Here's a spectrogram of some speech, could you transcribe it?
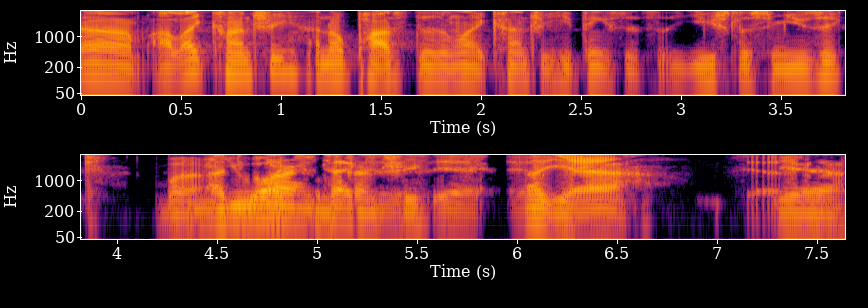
um I like country I know Pops doesn't like country he thinks it's useless music but I, you do are like in some Texas. country Yeah. Uh, yeah Yeah. Yeah.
